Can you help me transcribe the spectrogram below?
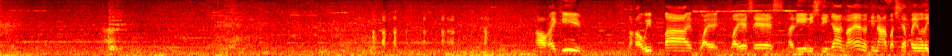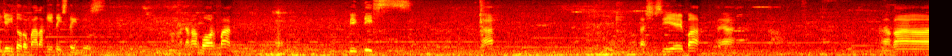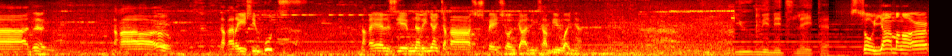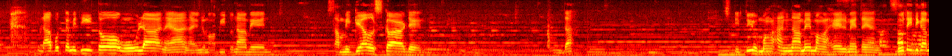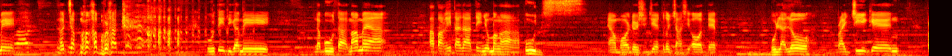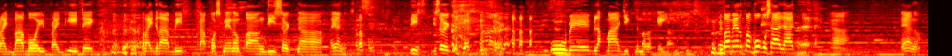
Okay, Kim. Naka-whip pipe, YSS, malinis din yan. Ayan, tinabas niya pa yung radiator para kita yung stainless. Naka 4 pack. Big disc. Ha? Tapos si Eva. Ayan. Naka, ano yan? Naka, oh, naka racing boots. Naka LCM na rin yan, tsaka suspension galing sa B1 niya. Minutes later. So yan mga ERP, inabot kami dito, umuulan, ayan, ayun yung mga bito namin sa Miguel's Garden. Ganda. Dito yung mga ano namin, mga helmet, ayan. Buti hindi kami, natchap mga kaburat. Buti hindi kami nabuta. Mamaya, papakita natin yung mga foods. Ayan, order si Jetro tsaka si Otep. Bulalo, fried chicken, fried baboy, fried itik, fried rabbit, tapos meron pang dessert na, ayan, sarap oh. Dis dessert. Ube, black magic na mga cake. Di ba meron pang buko salad? Ah. Ayan oh.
